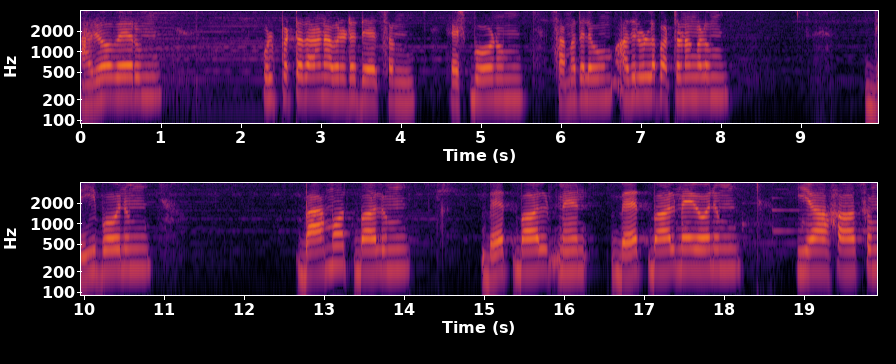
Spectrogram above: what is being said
അരോവേറും ഉൾപ്പെട്ടതാണ് അവരുടെ ദേശം. ഹെഷ്ബോണും സമതലവും അതിലുള്ള പട്ടണങ്ങളും ദീബോനും ബാമോത് ബാലും ബേത് ബാൽ മേൻ ബേത് ബാൽമേയോനും യാഹാസും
